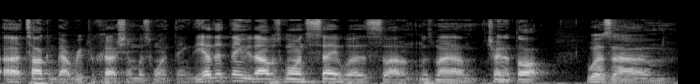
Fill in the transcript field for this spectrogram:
uh, talking about repercussion was one thing. The other thing that I was going to say was so I don't lose my um, train of thought was um,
